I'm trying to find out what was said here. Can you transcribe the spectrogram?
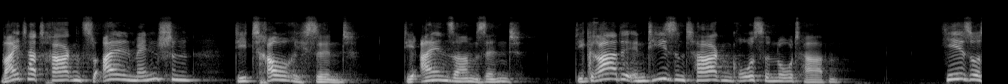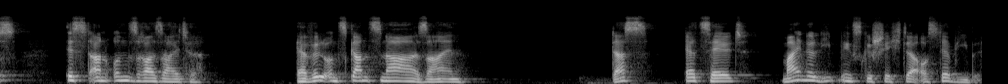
weitertragen zu allen Menschen, die traurig sind, die einsam sind, die gerade in diesen Tagen große Not haben. Jesus ist an unserer Seite. Er will uns ganz nahe sein. Das erzählt meine Lieblingsgeschichte aus der Bibel.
